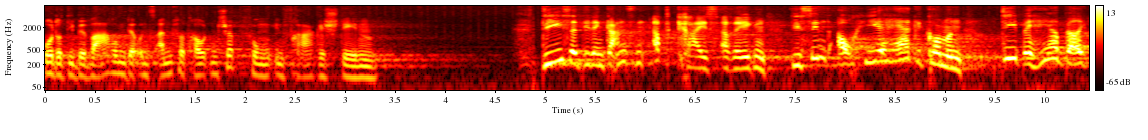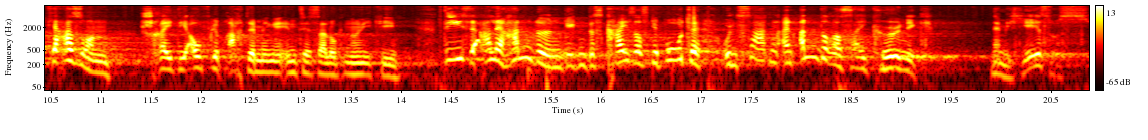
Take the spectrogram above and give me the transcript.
oder die Bewahrung der uns anvertrauten Schöpfung in Frage stehen. Diese, die den ganzen Erdkreis erregen, die sind auch hierher gekommen. Die beherbergt Jason, schreit die aufgebrachte Menge in Thessaloniki. Diese alle handeln gegen des Kaisers Gebote und sagen, ein anderer sei König, nämlich Jesus.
